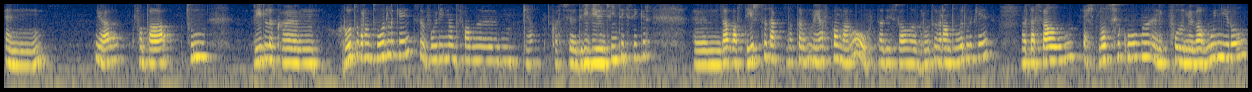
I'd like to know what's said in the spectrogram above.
en ja, ik vond dat toen redelijk ehm, grote verantwoordelijkheid voor iemand van, ehm, ja, ik was eh, 3,24 zeker. Ehm, dat was het eerste dat, dat er op mij afkwam van, oh, dat is wel een grote verantwoordelijkheid. Maar dat is wel echt losgekomen en ik voelde me wel goed in die rol.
